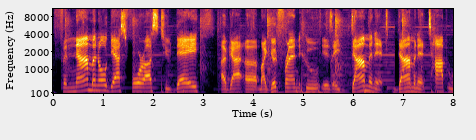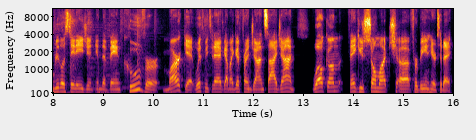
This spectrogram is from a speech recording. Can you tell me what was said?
phenomenal guest for us today. I've got uh, my good friend who is a dominant, dominant top real estate agent in the Vancouver market. With me today, I've got my good friend John Tsai. John, welcome. Thank you so much uh, for being here today.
